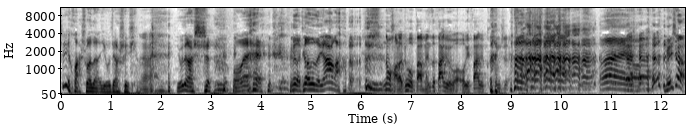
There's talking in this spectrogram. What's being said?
这话说的有点水平，嗯，有点是往外乐挑子的样啊。弄好了之后把文字发给我，我给发个通知。哎呦，没事儿。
